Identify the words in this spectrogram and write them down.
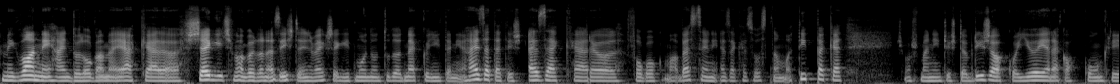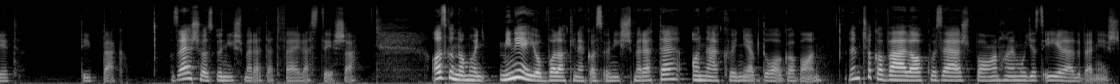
még van néhány dolog, amelyekkel segíts magadon az Isten, és megsegít módon tudod megkönnyíteni a helyzetet, és ezekről fogok ma beszélni, ezekhez hoztam a tippeket, és most már nincs is több rizsa, akkor jöjjenek a konkrét tippek. Az első az önismeretet fejlesztése. Azt gondolom, hogy minél jobb valakinek az önismerete, annál könnyebb dolga van. Nem csak a vállalkozásban, hanem úgy az életben is.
